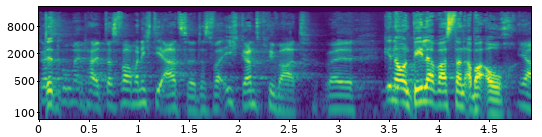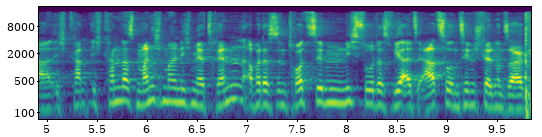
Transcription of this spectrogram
Das, Moment halt, das war aber nicht die Ärzte, das war ich ganz privat, weil genau und Bela war es dann aber auch. Ja, ich kann ich kann das manchmal nicht mehr trennen, aber das sind trotzdem nicht so, dass wir als Ärzte uns hinstellen und sagen,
